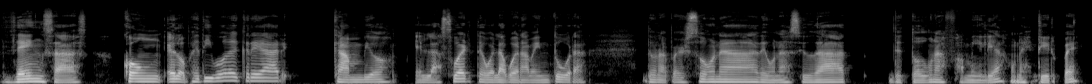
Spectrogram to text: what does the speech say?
densas con el objetivo de crear cambios en la suerte o en la buena aventura de una persona, de una ciudad, de toda una familia, una estirpe.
